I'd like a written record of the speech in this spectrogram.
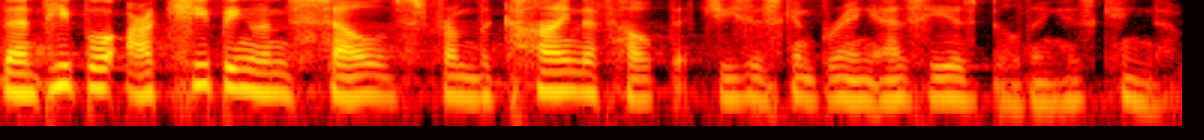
then people are keeping themselves from the kind of help that Jesus can bring as he is building his kingdom.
